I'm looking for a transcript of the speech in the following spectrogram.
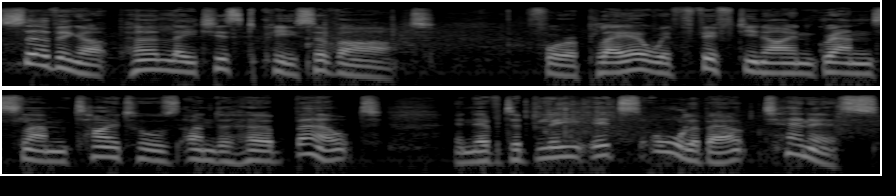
serving up her latest piece of art. For a player with 59 Grand Slam titles under her belt, inevitably it's all about tennis.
